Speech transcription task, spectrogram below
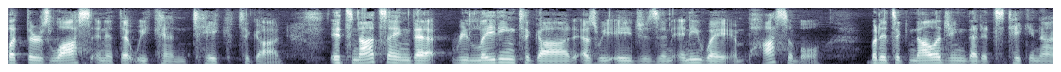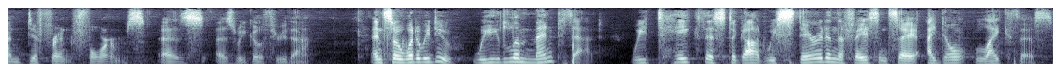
but there's loss in it that we can take to God. It's not saying that relating to God as we age is in any way impossible, but it's acknowledging that it's taking on different forms as, as we go through that. And so, what do we do? We lament that. We take this to God. We stare it in the face and say, I don't like this,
